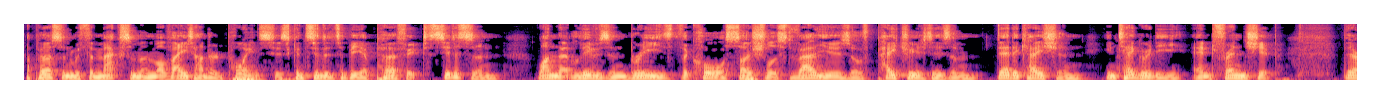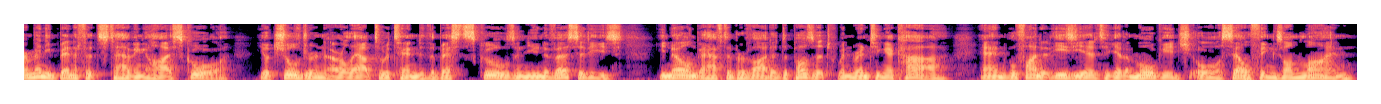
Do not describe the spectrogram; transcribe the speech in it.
A person with the maximum of 800 points is considered to be a perfect citizen, one that lives and breathes the core socialist values of patriotism, dedication, integrity, and friendship. There are many benefits to having a high score, your children are allowed to attend the best schools and universities. You no longer have to provide a deposit when renting a car, and will find it easier to get a mortgage or sell things online.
